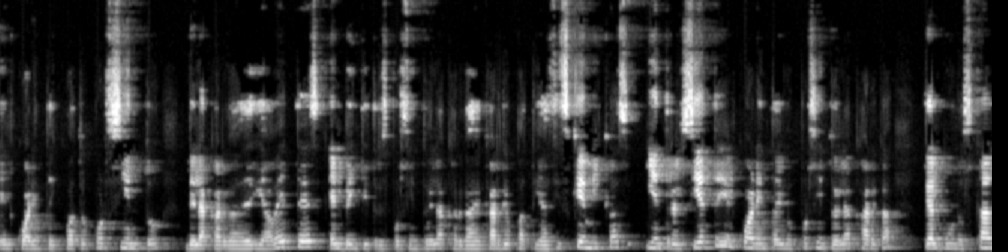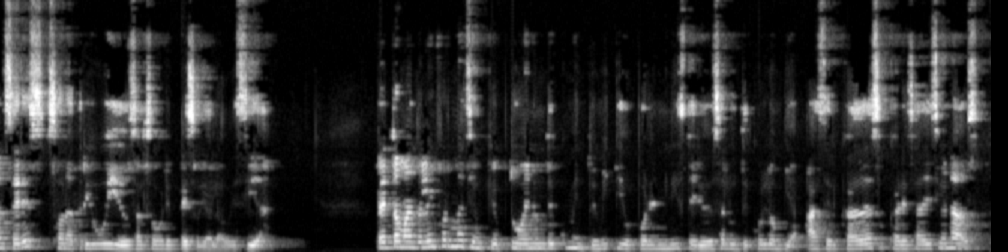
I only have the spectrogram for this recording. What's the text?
el 44% de la carga de diabetes, el 23% de la carga de cardiopatías isquémicas y entre el 7 y el 41% de la carga de algunos cánceres son atribuidos al sobrepeso y a la obesidad. Retomando la información que obtuve en un documento emitido por el Ministerio de Salud de Colombia acerca de azúcares adicionados,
